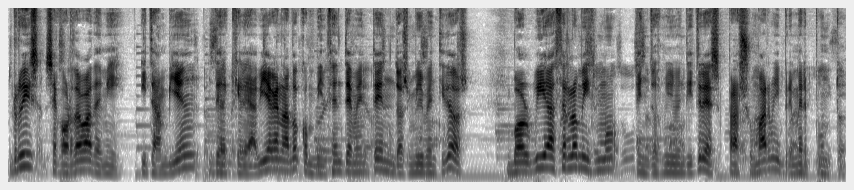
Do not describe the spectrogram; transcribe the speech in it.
Ruiz se acordaba de mí y también del que le había ganado convincentemente en 2022, Volví a hacer lo mismo en 2023 para sumar mi primer punto.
